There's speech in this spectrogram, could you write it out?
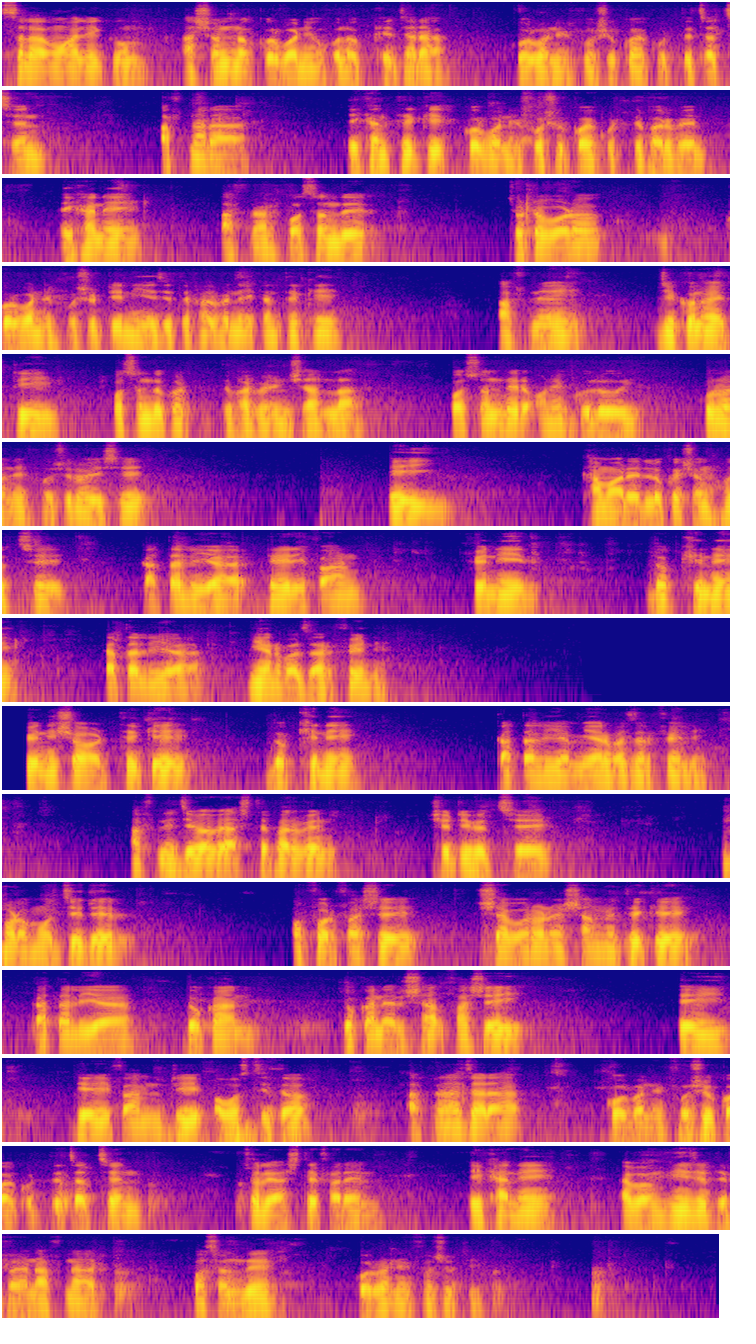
আসসালামু আলাইকুম। আসন্ন কোরবানি উপলক্ষে যারা কোরবানির পশু ক্রয় করতে চাচ্ছেন, আপনারা এখান থেকে কোরবানির পশু ক্রয় করতে পারবেন। এখানে আপনার পছন্দের ছোট বড় কোরবানির পশুটি নিয়ে যেতে পারবেন। এখান থেকে আপনি যে কোনো একটি পছন্দ করতে পারবেন, ইনশাআল্লাহ। পছন্দের অনেকগুলোই কোরবানির পশু রয়েছে। এই খামারের লোকেশন হচ্ছে কাতালিয়া ডেয়ারি ফার্ম, ফেনীর দক্ষিণে কাতালিয়া মিয়ার বাজার, ফেনী। ফেনী শহর থেকে দক্ষিণে কাতালিয়া মিয়ার বাজার, ফেনী। আপনি যেভাবে আসতে পারবেন, সেটি হচ্ছে বড় মসজিদের অপর পাশে শ্যাবরণের সামনে থেকে কাতালিয়া দোকান, দোকানের পাশেই এই ডেয়ারি ফার্মটি অবস্থিত। আপনারা যারা কোরবানির পশু ক্রয় করতে চাচ্ছেন, চলে আসতে পারেন এখানে এবং নিয়ে যেতে পারেন আপনার পছন্দের কোরবানির পশুটি।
